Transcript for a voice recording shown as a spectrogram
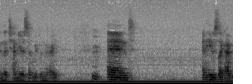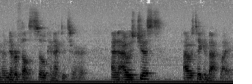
in the ten years that we've been married. Hmm. And and he was like, I've never felt so connected to her, and I was just, I was taken back by it,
